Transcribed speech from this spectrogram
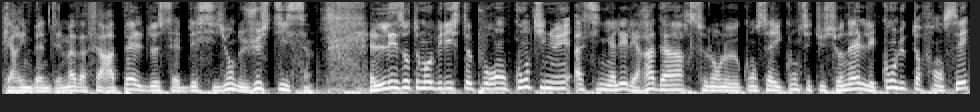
Karim Benzema va faire appel de cette décision de justice. Les automobilistes pourront continuer à signaler les radars. Selon le Conseil constitutionnel, les conducteurs français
